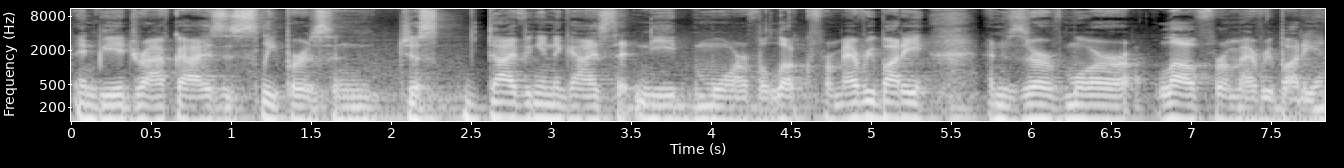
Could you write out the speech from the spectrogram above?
NBA draft guys as sleepers and just diving into guys that need more of a look from everybody and deserve more love from everybody.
